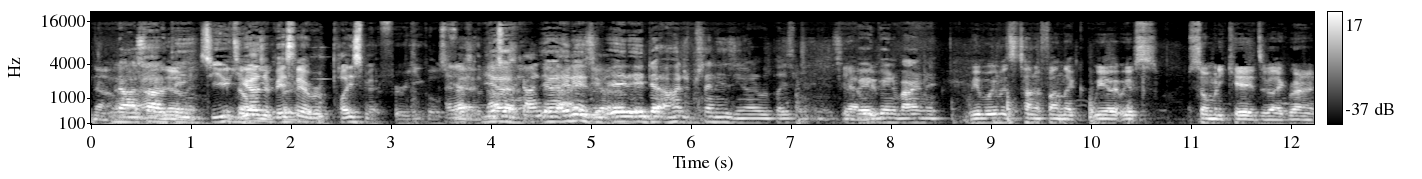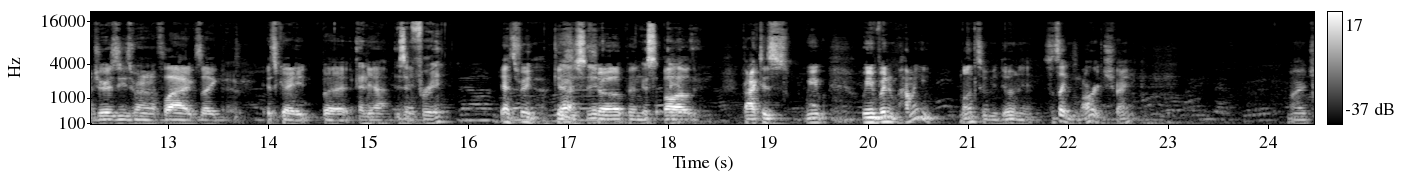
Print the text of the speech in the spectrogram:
No, No, it's not a no. thing. So you, It's you guys are basically for- a replacement for Eagles. And Yeah. Yeah, kind of yeah, the it is. It, idea. it, 100% is, you know, a replacement. And it's Yeah, a very great environment. We have, we have a ton of fun. Like we have, we have so many kids. They're like running on jerseys, running on flags. Like it's great. But And yeah, is it free? Yeah, it's free. Kids Yeah, just see? show up and Guess- ball out. Practice. We we've been how many months have we been doing it? Since like March, right? March.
